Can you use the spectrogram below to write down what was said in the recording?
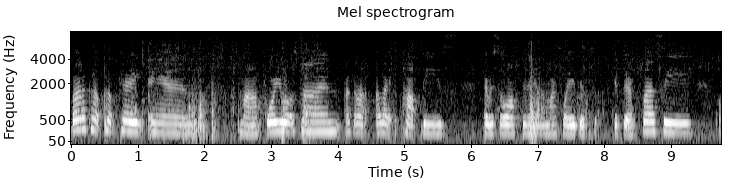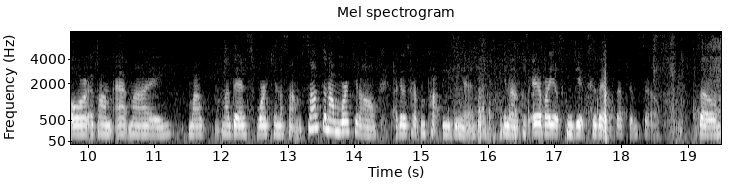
buttercup cupcake and my four-year-old son. I got I like to pop these every so often in the microwave if if they're fussy or if I'm at my my my desk working or something something I'm working on I just help them pop these in you know because everybody else can get to that stuff themselves so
